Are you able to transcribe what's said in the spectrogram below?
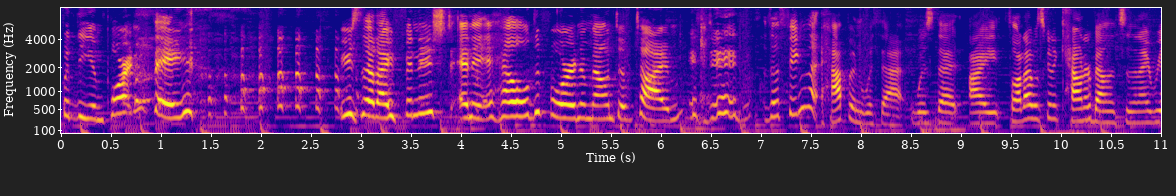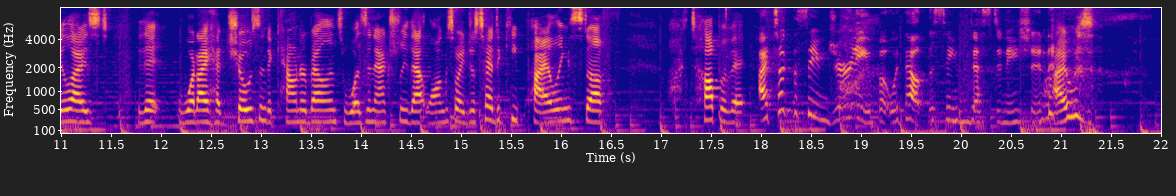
But the important thing is that I finished and it held for an amount of time. It did. The thing that happened with that was that I thought I was going to counterbalance, and then I realized that what I had chosen to counterbalance wasn't actually that long, so I just had to keep piling stuff on top of it. I took the same journey, but without the same destination. I was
